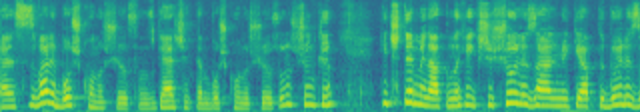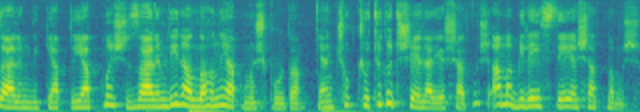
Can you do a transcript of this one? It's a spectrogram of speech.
Yani siz var ya boş konuşuyorsunuz. Gerçekten boş konuşuyorsunuz. Çünkü hiç demeyin aklındaki kişi şöyle zalimlik yaptı, böyle zalimlik yaptı. Yapmış. Zalimliğin Allah'ını yapmış burada. Yani çok kötü kötü şeyler yaşatmış ama bile isteye yaşatmamış.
